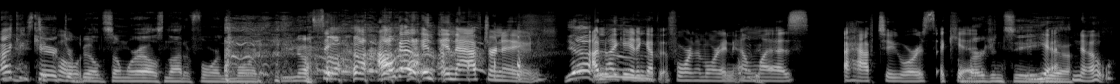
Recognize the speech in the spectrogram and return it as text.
I can character build somewhere else, not at four in the morning. You know, See, I'll go in, in the afternoon. Yeah, I'm not getting up at four in the morning unless I have to or it's a kid. Emergency. Yeah, Yeah. no.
